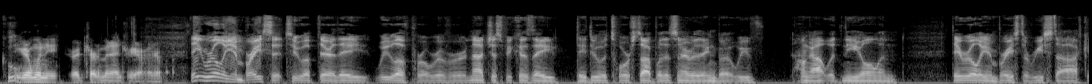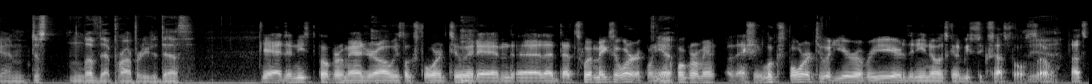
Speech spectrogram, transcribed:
cool. you're winning your tournament entry or 100 bucks. They really embrace it too up there. They we love Pearl River, not just because they they do a tour stop with us and everything, but we've hung out with Neil and they really embrace the restock and just love that property to death. Yeah, Denise, the poker manager, always looks forward to it, and uh, that, that's what makes it work. When you have a poker manager that actually looks forward to it year over year, then you know it's going to be successful. So Yeah. that's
